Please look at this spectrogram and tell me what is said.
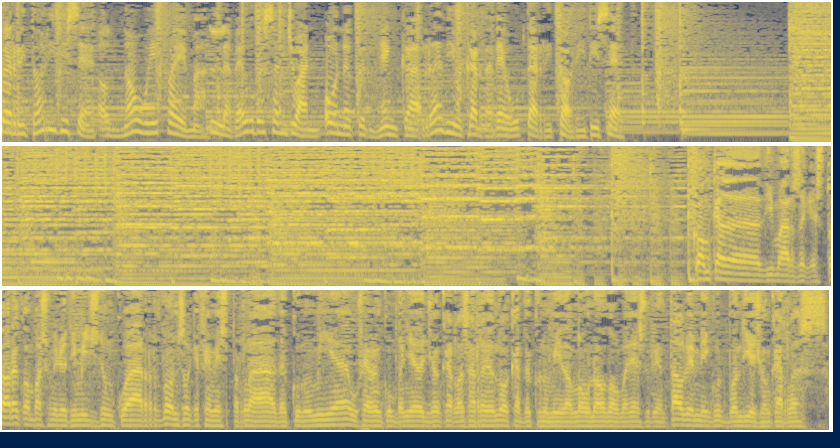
Territori 17, el 9 FM, la veu de Sant Joan, Ona Codinenca, Ràdio Cardedeu, Territori 17. Com cada dimarts a aquesta hora, quan passa un minut i mig d'un quart d'onze, el que fem és parlar d'economia. Ho fem en companyia de Joan Carles Arredondo, el cap d'Economia del 9-9 del Vallès Oriental. Benvingut, bon dia, Joan Carles.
